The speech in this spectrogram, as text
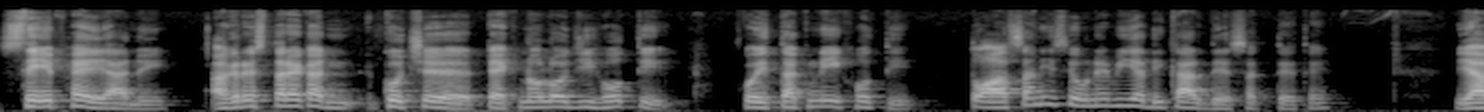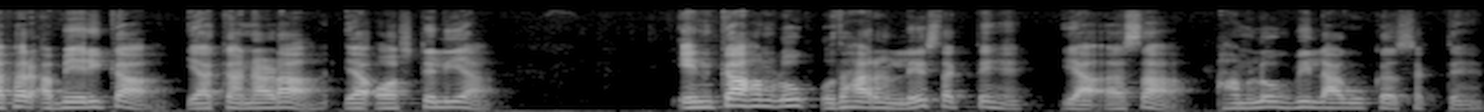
सेफ़ है या नहीं? अगर इस तरह का कुछ टेक्नोलॉजी होती, कोई तकनीक होती तो आसानी से उन्हें भी अधिकार दे सकते थे। या फिर अमेरिका, या कनाडा, या ऑस्ट्रेलिया, इनका हम लोग उदाहरण ले सकते हैं, या ऐसा हम लोग भी लागू कर सकते हैं।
